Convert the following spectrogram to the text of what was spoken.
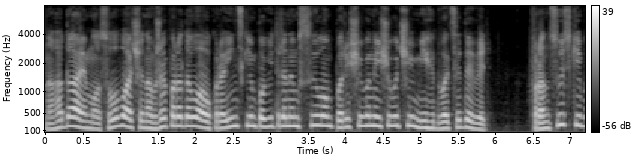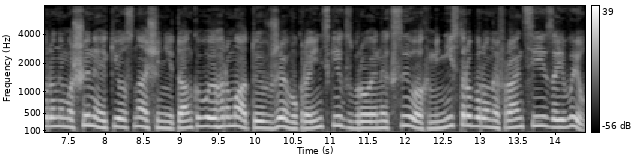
Нагадаємо, Словаччина вже передала українським повітряним силам перешивинищувачі Міг-29. Французькі бронемашини, які оснащені танковою гарматою вже в українських збройних силах, міністр оборони Франції заявив,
